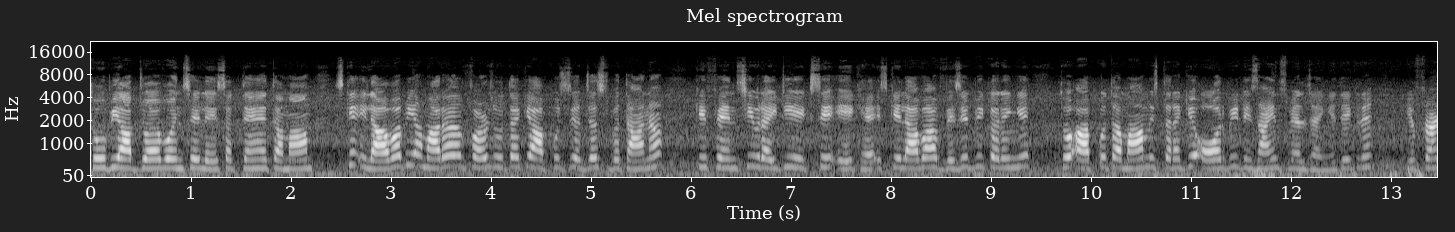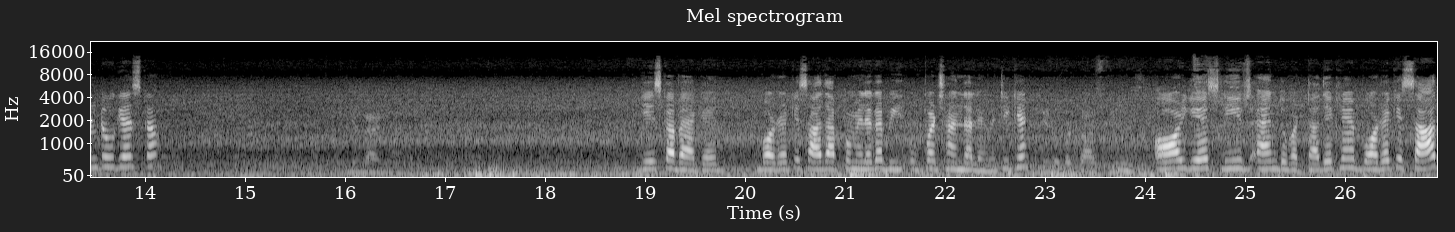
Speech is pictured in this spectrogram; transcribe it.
तो भी आप जो है वो इनसे ले सकते हैं तमाम। इसके अलावा भी हमारा फ़र्ज़ होता है कि आपको जस्ट बताना कि फैंसी वैरायटी एक से एक है। इसके अलावा आप विज़िट भी करेंगे तो आपको तमाम इस तरह के और भी डिज़ाइंस मिल जाएँगे। देख रहे हैं ये फ्रंट हो गया इसका। ये इसका बैग है। बॉर्डर के साथ आपको मिलेगा बी- ऊपर छंद डाले में ठीक है? और ये स्लीव्स एंड दुपट्टा। देख रहे हैं बॉर्डर के साथ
